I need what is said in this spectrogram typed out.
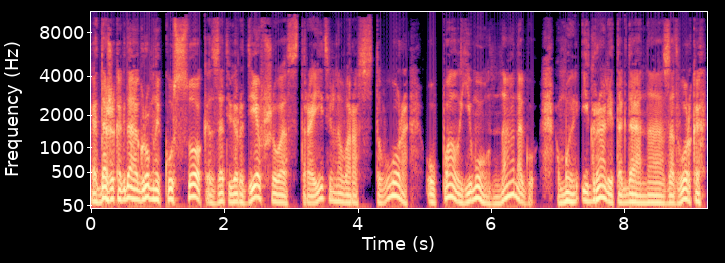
Даже когда огромный кусок затвердевшего строительного раствора упал ему на ногу, мы играли тогда на задворках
